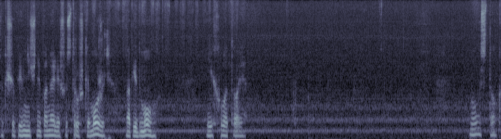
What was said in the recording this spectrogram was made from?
Так що північні панелі щось трошки можуть на підмогу. Їх хватає. Ну ось так.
